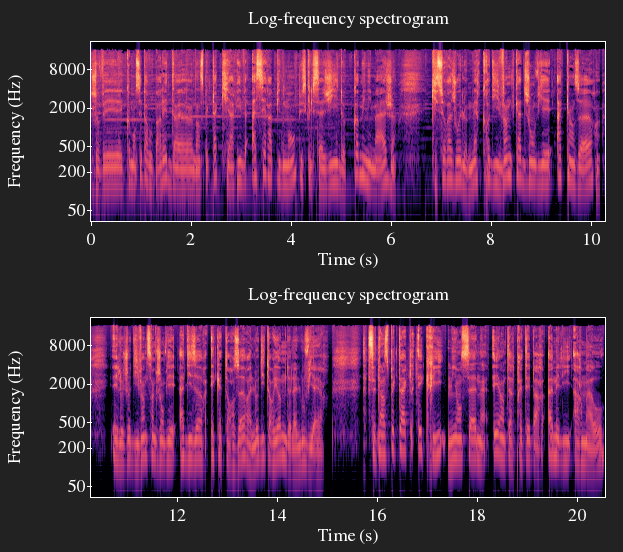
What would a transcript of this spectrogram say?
Je vais commencer par vous parler d'un spectacle qui arrive assez rapidement puisqu'il s'agit de Comme une image qui sera joué le mercredi 24 janvier à 15h et le jeudi 25 janvier à 10h et 14h à l'auditorium de la Louvière. C'est un spectacle écrit, mis en scène et interprété par Amélie Armao,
